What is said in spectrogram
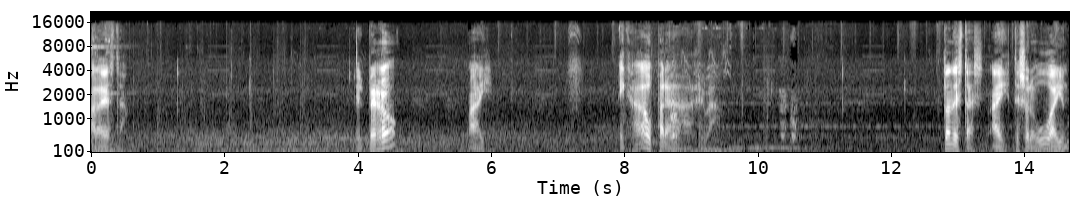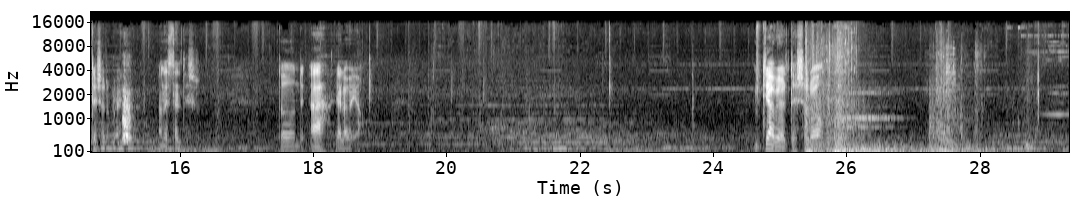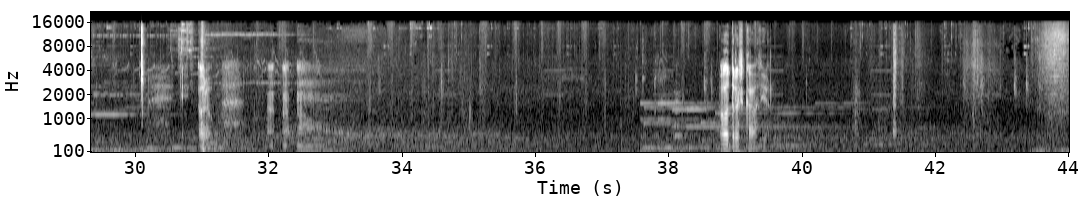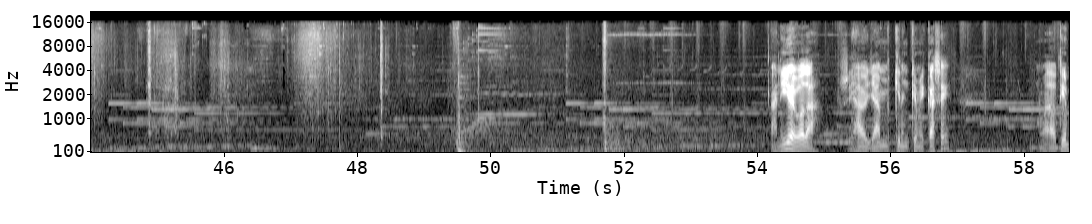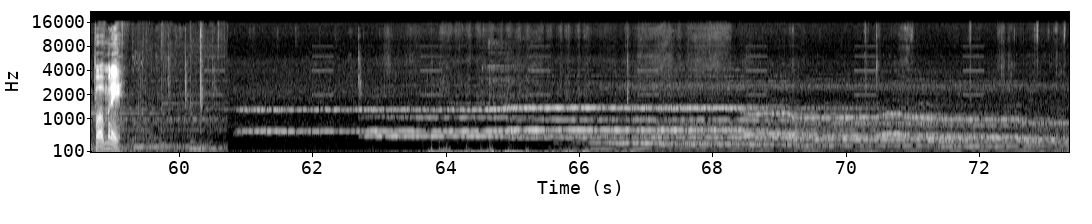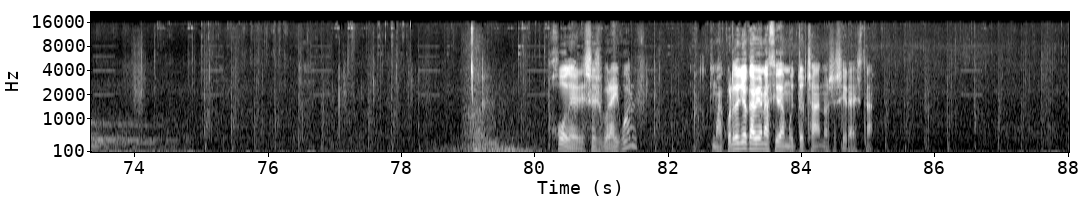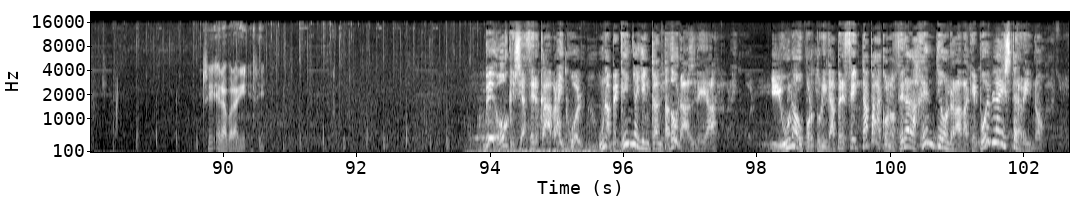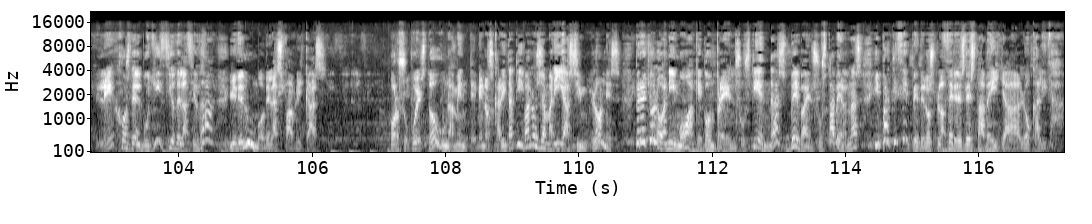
Ahora ya está. El perro ¿Dónde estás? Ahí, tesoro. Uh, hay un tesoro por ahí. ¿Dónde está el tesoro? ¿Dónde? Ah, ya lo veo. Ya veo el tesoro. Anillo de boda. Si ya, ya quieren que me case. No me ha dado tiempo, hombre. Joder, ¿eso es Brightwolf? Me acuerdo yo que había una ciudad muy tocha, no sé si era esta. Sí, era por aquí, sí. Veo que se acerca a Brightwall, una pequeña y encantadora aldea. Y una oportunidad perfecta para conocer a la gente honrada que puebla este reino. Lejos del bullicio de la ciudad y del humo de las fábricas. Por supuesto, una mente menos caritativa los llamaría simplones, pero yo lo animo a que compre en sus tiendas, beba en sus tabernas y participe de los placeres de esta bella localidad.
